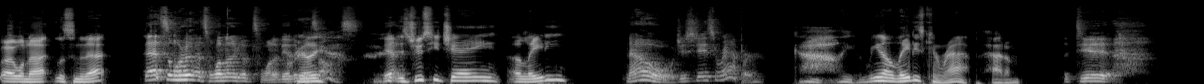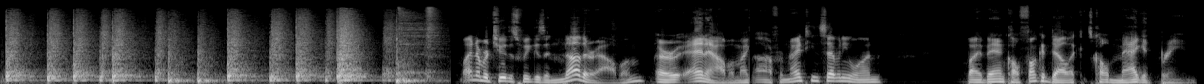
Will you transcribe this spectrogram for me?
I will not listen to that. That's one. Of, that's one of the, that's one of the other Really? good songs. Yeah. Is Juicy J a lady? No, just Jay's a rapper. Golly, you know, ladies can rap, Adam. My number two this week is another album, or an album, uh, from 1971 by a band called Funkadelic. It's called Maggot Brain.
